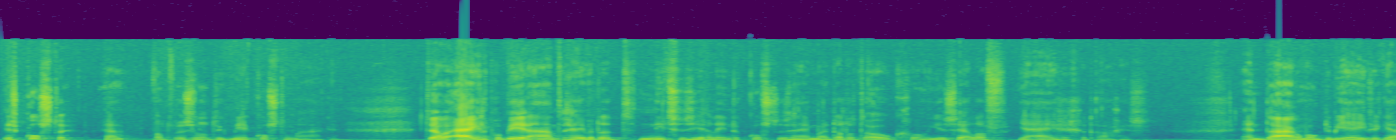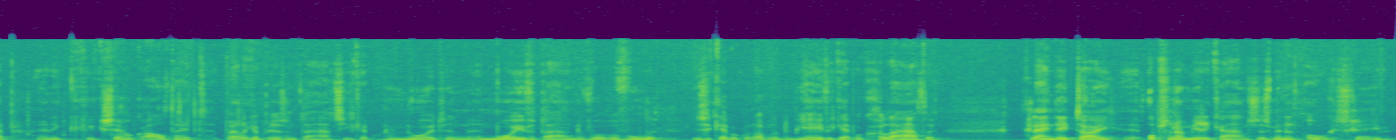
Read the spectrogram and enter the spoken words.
is kosten. Ja? Want we zullen natuurlijk meer kosten maken. Terwijl we eigenlijk proberen aan te geven dat het niet zozeer alleen de kosten zijn, maar dat het ook gewoon jezelf, je eigen gedrag is. En daarom ook de behavior gap. En ik, ik zeg ook altijd op elke presentatie, ik heb ook nog nooit een, een mooie vertaling ervoor gevonden. Dus ik heb ook wat de behavior gap ook gelaten. Klein detail, eh, op zijn Amerikaans, dus met een O geschreven.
